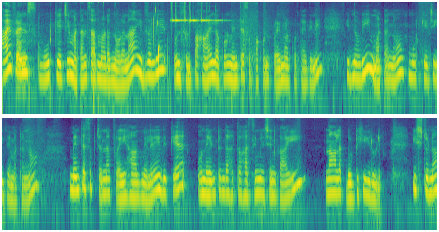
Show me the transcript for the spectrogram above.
ಹಾಯ್ ಫ್ರೆಂಡ್ಸ್ ಮೂರು ಕೆ ಜಿ ಮಟನ್ ಸಾರು ಮಾಡೋದು ನೋಡೋಣ. ಇದರಲ್ಲಿ ಒಂದು ಸ್ವಲ್ಪ ಆಯಿಲ್ ಹಾಕ್ಕೊಂಡು ಮೆಂತ್ಯ ಸೊಪ್ಪು ಹಾಕ್ಕೊಂಡು ಫ್ರೈ ಮಾಡ್ಕೊತಾ ಇದ್ದೀನಿ. ಇದು ನೋಡಿ ಮಟನ್ನು, ಮೂರು ಕೆ ಜಿ ಇದೆ ಮಟನ್ನು. ಮೆಂತ್ಯ ಸೊಪ್ಪು ಚೆನ್ನಾಗಿ ಫ್ರೈ ಆದಮೇಲೆ ಇದಕ್ಕೆ ಒಂದು ಎಂಟರಿಂದ ಹತ್ತು ಹಸಿಮೆಣಸಿನ್ಕಾಯಿ, ನಾಲ್ಕು ದೊಡ್ಡ ಈರುಳ್ಳಿ ಇಷ್ಟನ್ನ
